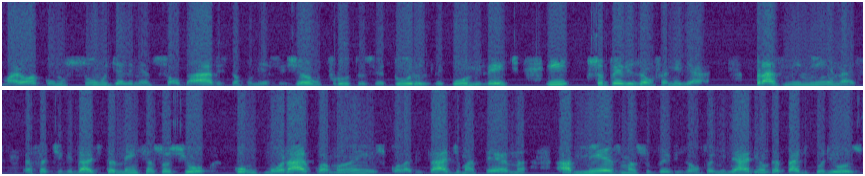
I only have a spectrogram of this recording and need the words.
maior consumo de alimentos saudáveis, então comia feijão, frutas, verduras, legumes, leite e supervisão familiar. Para as meninas, essa atividade também se associou com morar com a mãe, escolaridade materna, a mesma supervisão familiar e um detalhe curioso,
